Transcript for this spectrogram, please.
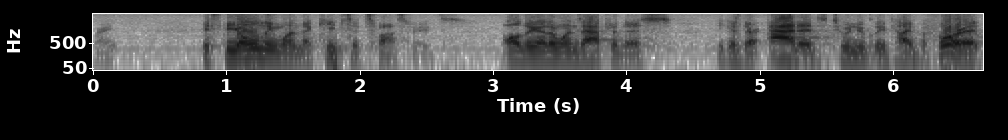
right? It's the only one that keeps its phosphates. All the other ones after this, because they're added to a nucleotide before it,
